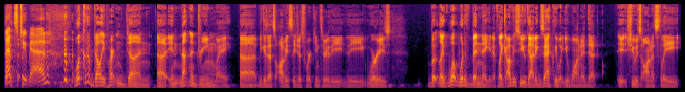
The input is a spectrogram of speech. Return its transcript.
That's too bad. what could have Dolly Parton done uh, in not in a dream way, uh, because that's obviously just working through the the worries, but like what would have been negative? Like obviously you got exactly what you wanted that it, she was honestly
